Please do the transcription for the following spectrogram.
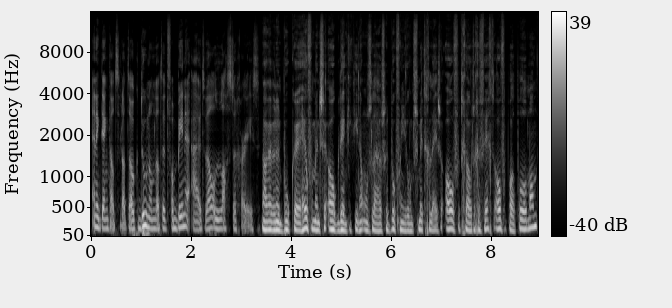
En ik denk dat ze dat ook doen, omdat het van binnenuit wel lastiger is. Nou, we hebben het boek, uh, heel veel mensen ook, denk ik, die naar ons luisteren, het boek van Jeroen Smit gelezen over het grote gevecht, over Paul Polman.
